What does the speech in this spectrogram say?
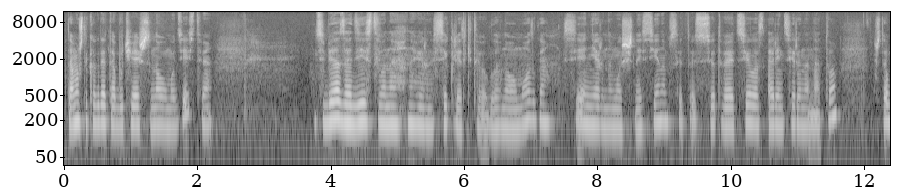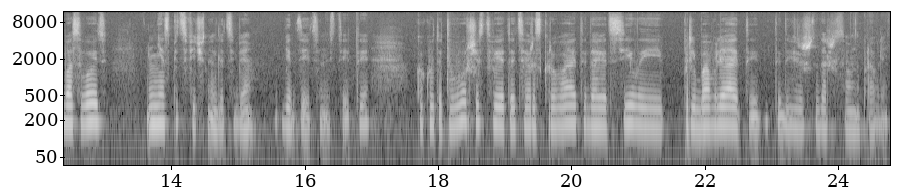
Потому что когда ты обучаешься новому действию, у тебя задействованы, наверное, все клетки твоего головного мозга, все нервно-мышечные синапсы, то есть все твое тело ориентировано на то, чтобы освоить не специфичный для тебя вид деятельности. И ты какое-то творчество, и это тебя раскрывает и дает силы, и прибавляет, и ты движешься дальше в своем направлении.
